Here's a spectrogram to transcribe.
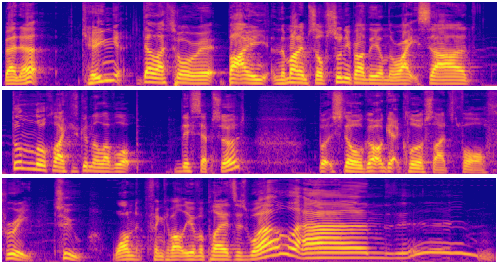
Bennett, King, Della Torre, Batty, and the man himself, Sonny Bradley on the right side. Doesn't look like he's going to level up this episode, but still, got to get close, lads. Four, three, two, one. Think about the other players as well, and. Uh,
